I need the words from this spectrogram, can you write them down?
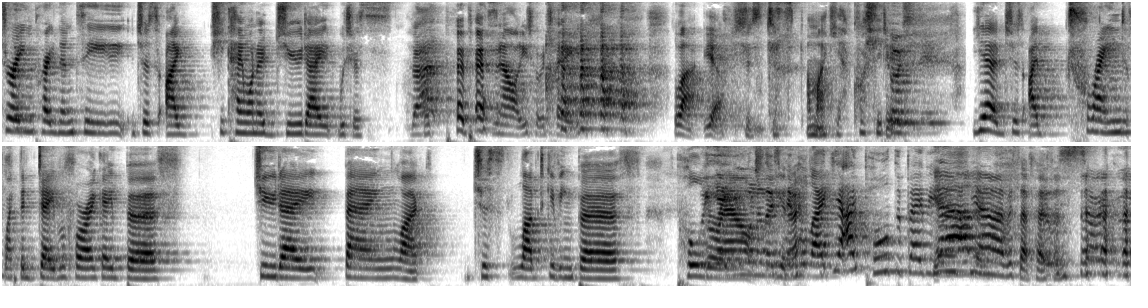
dream pregnancy just I she came on a due date which is That. her personality to a T like yeah she's just I'm like yeah of course she did Of course you did. yeah, just I trained like the day before I gave birth, due date, bang, like just loved giving birth, pulled her yeah, out. you're one of those you know. people like, yeah, I pulled the baby yeah, out. yeah, I was that It person. was so good.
